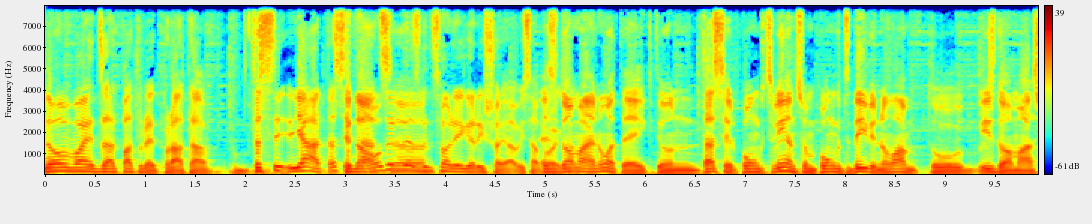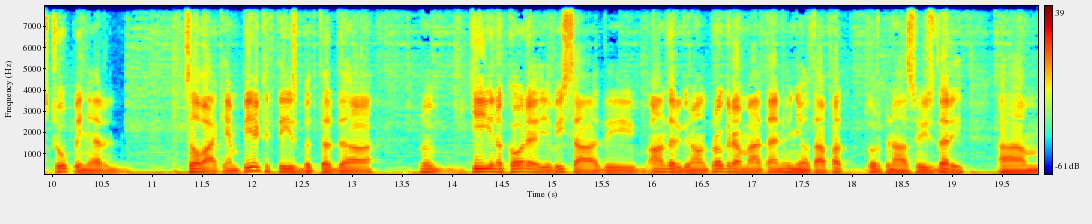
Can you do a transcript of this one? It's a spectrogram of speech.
nu, vajadzētu paturēt prātā, Tas, ir- jā, tas ir nauda tāds, ir diezgan svarīga arī šajā visā Es projektā. domāju, noteikti. Un tas ir punkts viens un punkts divi. Nu, labi, tu izdomās čūpiņu ar cilvēkiem piekritīs, bet tad nu, Ķīna, Koreja, visādi underground programmētāji, nu, viņi jau tāpat turpinās visu darīt. Um,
